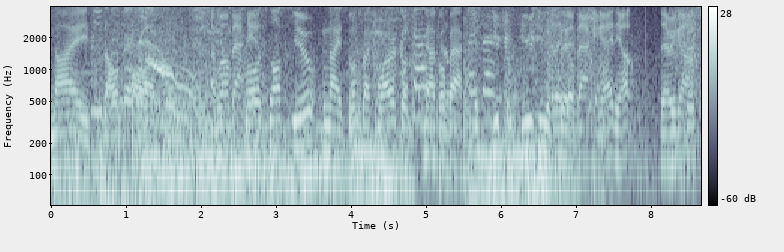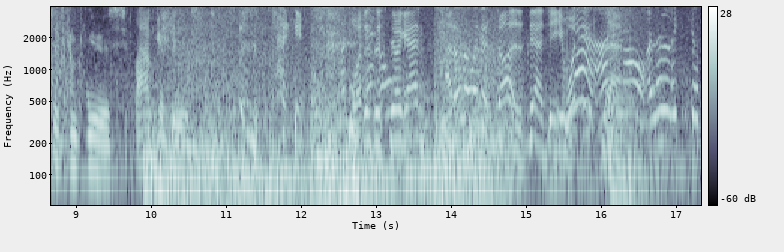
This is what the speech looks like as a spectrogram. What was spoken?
Nice. That was No! I'm going back Roll in. it's off you. Nice. Going back to water. Go, now go back. You're confusing the Can I go back again? Yep. There we The go. fish is confused. I'm confused. Same. what does this do again? I don't know what this does. Yeah, G. What is yeah, I that? don't know. A little kill.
